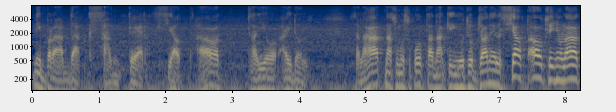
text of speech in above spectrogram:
ni Bradax Hunter. Shout out sa'yo, idol. Sa lahat na sumusuporta ng aking YouTube channel, shout out sa inyo lahat.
